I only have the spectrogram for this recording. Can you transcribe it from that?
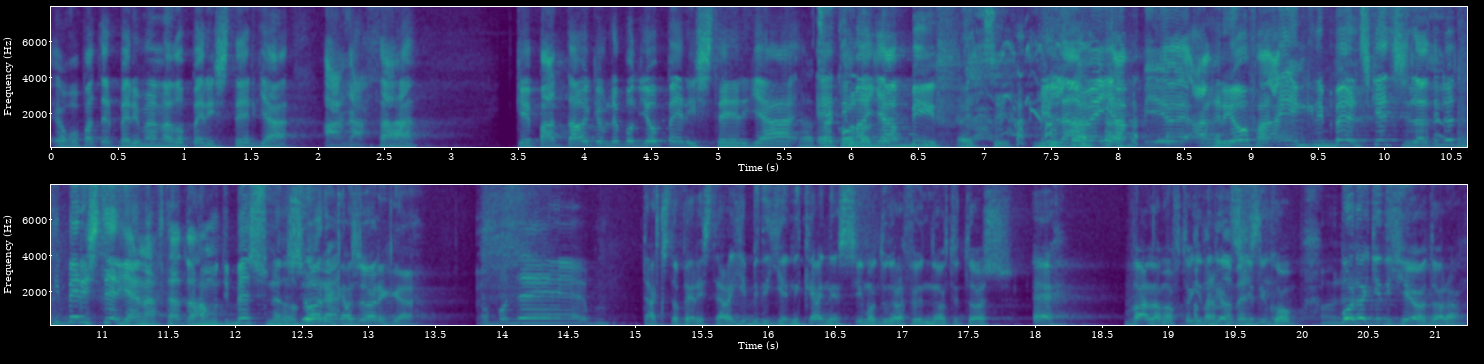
εγώ πάτερ περίμενα να δω περιστέρια αγαθά και πατάω και βλέπω δύο περιστέρια Να έτοιμα τσακώνονται. για beef. Έτσι. Μιλάμε για ε, αγριόφα, Angry Birds και έτσι. Δηλαδή λέω τι περιστέρια είναι αυτά, το θα μου την πέσουν εδώ. πέρα. Ζόρικα, ζόρικα. Οπότε. Εντάξει, το περιστεράκι, επειδή γενικά είναι σήμα του γραφείου νεότητος, ε, βάλαμε αυτό γιατί πρέπει είναι να κάτι πέσει. σχετικό. Ωραία. Μπορεί να είναι και τυχαίο τώρα.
